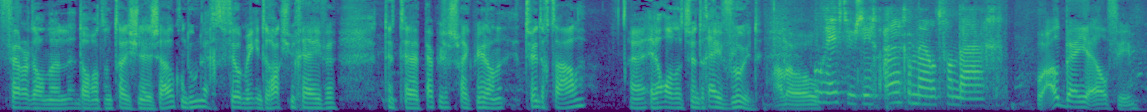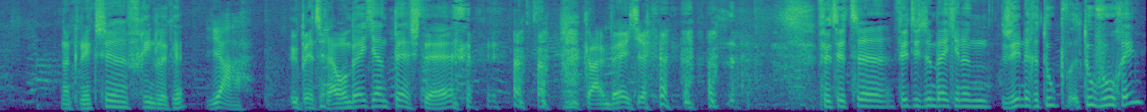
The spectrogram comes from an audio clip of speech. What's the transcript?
verder dan, een, dan wat een traditionele zuil kan doen. Echt veel meer interactie geven. Het uh, Pepper spreekt meer dan 20 talen. eh, en alle 20 even vloeiend. Hoe heeft u zich aangemeld vandaag? Hoe oud ben je, Elfie? Dan knikt ze vriendelijk, hè? Ja, U bent er nou een beetje aan het pesten, hè? klein beetje. Vindt u het, eh, vindt u het een beetje een zinnige toe- toevoeging?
